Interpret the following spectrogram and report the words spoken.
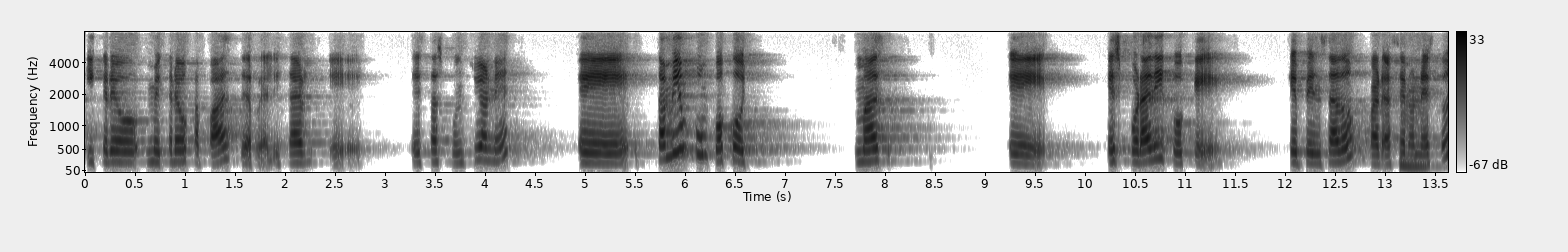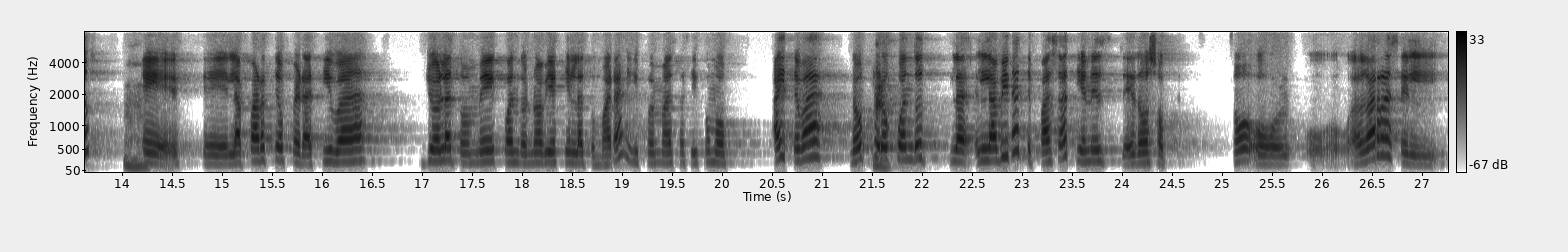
y creo, me creo capaz de realizar eh, estas funciones. Eh, también fue un poco más eh, esporádico que, que, pensado, para ser honestos. Este, la parte operativa yo la tomé cuando no había quien la tomara y fue más así como, ay, te va, ¿no? Pero cuando la, la, vida te pasa, tienes de dos opciones, ¿no? O, o agarras el,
